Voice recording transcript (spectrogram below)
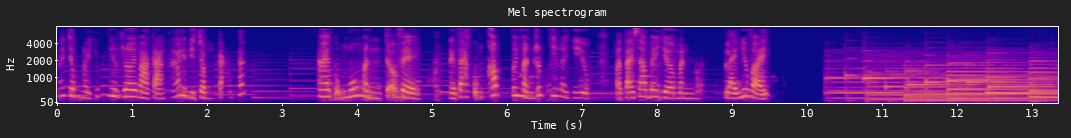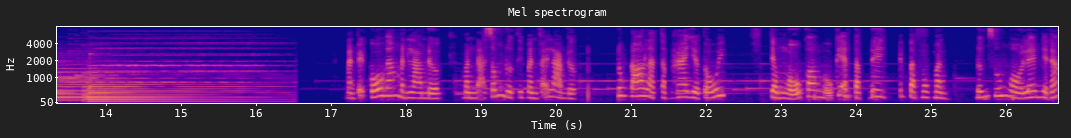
nói chung là giống như rơi vào trạng thái là bị trầm cảm đó. Ai cũng muốn mình trở về, người ta cũng khóc với mình rất chi là nhiều. Mà tại sao bây giờ mình lại như vậy? Mình phải cố gắng mình làm được. Mình đã sống được thì mình phải làm được. Lúc đó là tầm 2 giờ tối. Chồng ngủ, con ngủ, cái em tập đi. Em tập một mình. Đứng xuống ngồi lên vậy đó.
